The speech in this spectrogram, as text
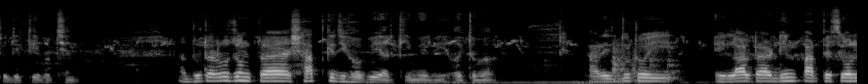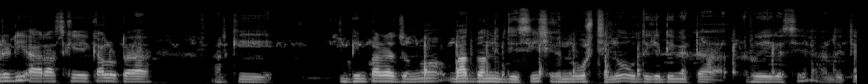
তো দেখতেই পাচ্ছেন। আর দুটার ওজন প্রায় সাত কেজি হবে আর কি মেবি হয়তোবা। আর এই দুটোই, এই লালটা ডিম পারতেছে অলরেডি আর আজকে এই কালোটা আর কি ডিম পাড়ার জন্য বাদ বানিয়ে দিয়েছি, সেখানে বসছিল, ওদিকে ডিম একটা রয়ে গেছে, আর দেখতে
